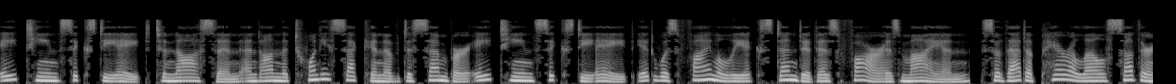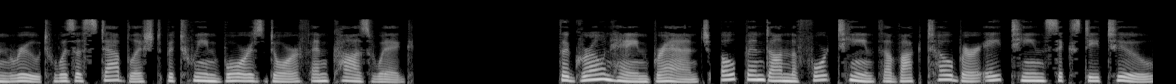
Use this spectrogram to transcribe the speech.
1868 to Nossen and on 22 December 1868 1868 it was finally extended as far as Meißen, so that a parallel southern route was established between Borsdorf and Coswig. The Großenhain branch, opened on 14 October 1862,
